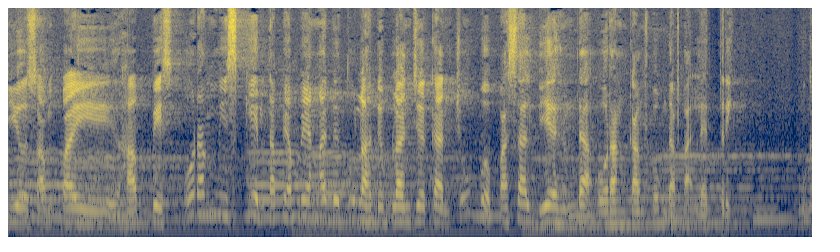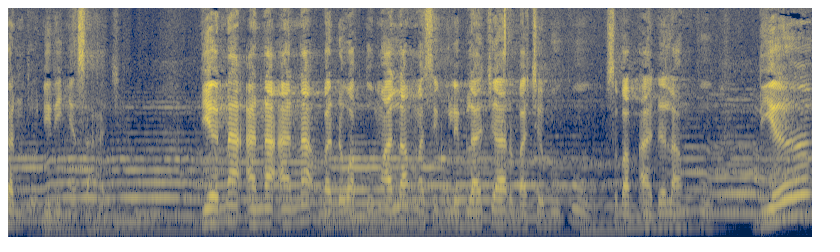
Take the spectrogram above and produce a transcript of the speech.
Dia sampai habis. Orang miskin tapi apa yang ada itulah dia belanjakan. Cuba pasal dia hendak orang kampung dapat elektrik. Bukan untuk dirinya sahaja dia nak anak-anak pada waktu malam masih boleh belajar baca buku sebab ada lampu. Dia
